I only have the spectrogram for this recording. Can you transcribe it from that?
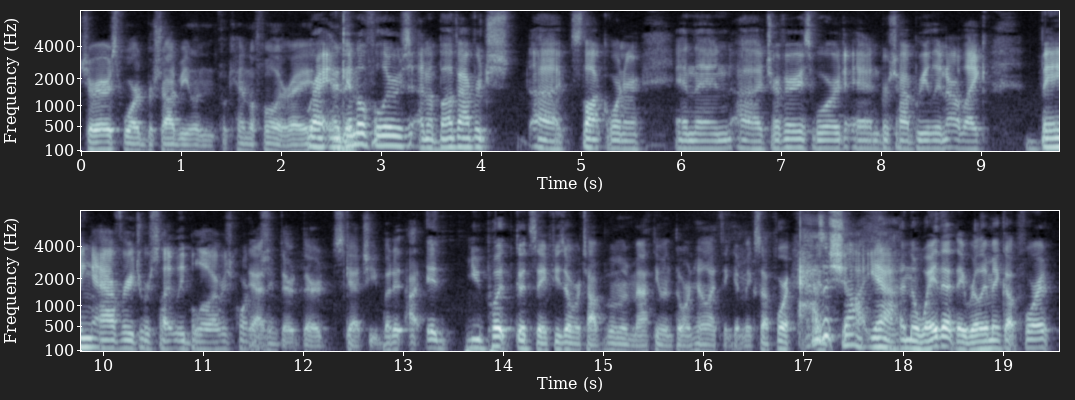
Charvarius Ward, Bashaud Breeland, and Kendall Fuller, right? Right, and, then- Kendall Fuller's an above average uh, slot corner, and then uh, Ward and Bashaud Breeland are like bang average or slightly below average corners. Yeah, I think they're they're sketchy, but it, it you put good safeties over top of them, and Mathieu and Thornhill, I think it makes up for it. has a shot, yeah. And the way that they really make up for it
